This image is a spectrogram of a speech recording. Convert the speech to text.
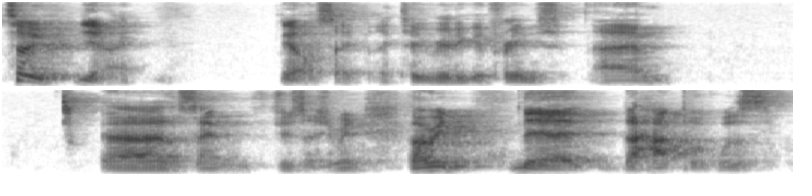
two, you know, yeah, I'll say two really good friends. Um, uh, the same media. But I read the the hut book was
